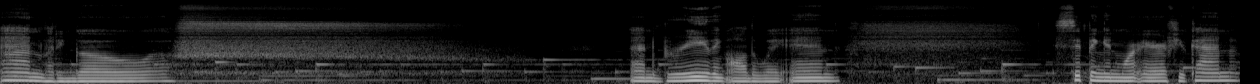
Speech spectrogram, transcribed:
and letting go. And breathing all the way in sipping in more air if you can,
